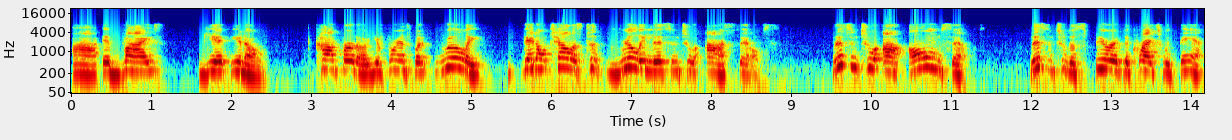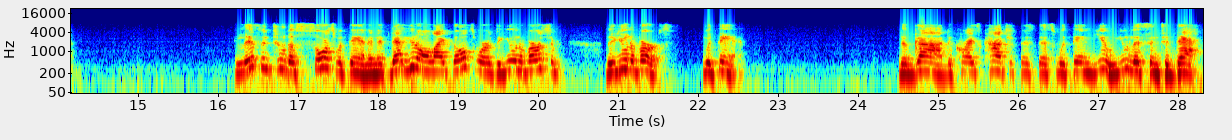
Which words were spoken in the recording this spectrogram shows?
uh, advice, get, you know, comfort or your friends, but really, they don't tell us to really listen to ourselves. Listen to our own selves. Listen to the spirit, the Christ within. Listen to the source within. And if that you don't like those words, the universe, the universe within. The God, the Christ consciousness that's within you. You listen to that.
